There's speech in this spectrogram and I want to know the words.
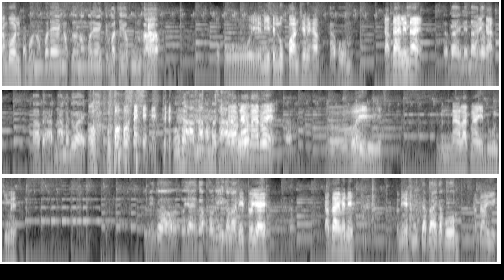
ตำบลตำบลหนองบัวแดงอำเภอหนองบัวแดงจังหวัดชัยภูมิคครัรับ บ โอ้โหอันนี้เป็นลูกป้อนใช่ไหมครับ ครับผมจับได้เล่นได้ จับได้เล่นได้ไม่ครับกัด พาไปอาบน้ำมาด้วย โอ้โหผมเพิ่งอาบน้ำมาเมื่อเช้าคอารับบผมน้ำมาด้วย ครับโอ้ย มันน่ารักน่าเอ็นดูจริงๆเลย ตัวนี้ก็ตัวใหญ่ครับตัวนี้กำลังอันนี้ตัวใหญ่ จับได้ไหมนี่ ตัวนี้ นี่จับได้ครับผม จับได้อีก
